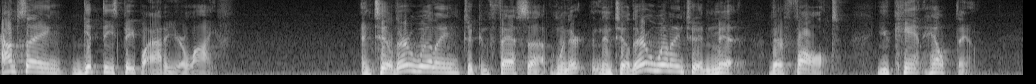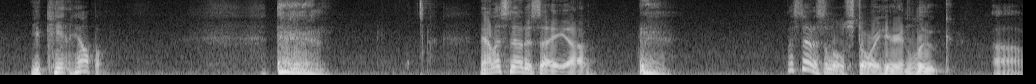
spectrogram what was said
I'm saying get these people out of your life until they're willing to confess up, when they're, until they're willing to admit their fault, you can't help them. You can't help them. now let's notice a uh, let's notice a little story here in Luke uh,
